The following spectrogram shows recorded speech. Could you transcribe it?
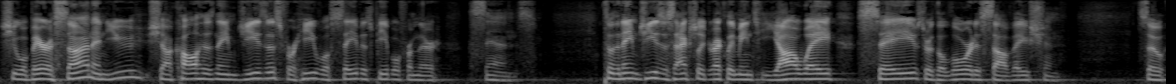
she will bear a son, and you shall call his name Jesus, for he will save his people from their sins. So the name Jesus actually directly means Yahweh saves or the Lord is salvation. So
